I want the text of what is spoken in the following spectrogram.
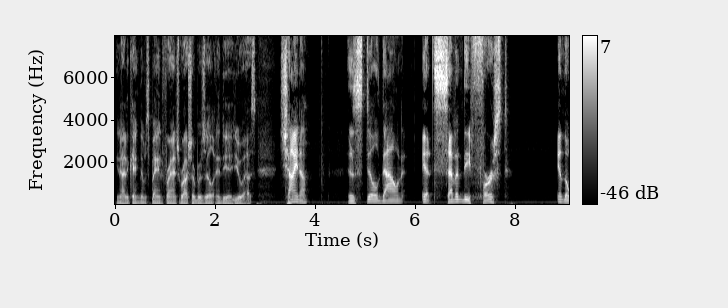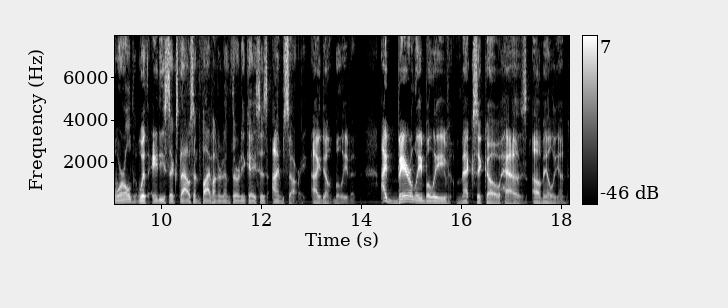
United Kingdom, Spain, France, Russia, Brazil, India, U.S. China is still down at 71st in the world with 86,530 cases. I'm sorry. I don't believe it. I barely believe Mexico has a million,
